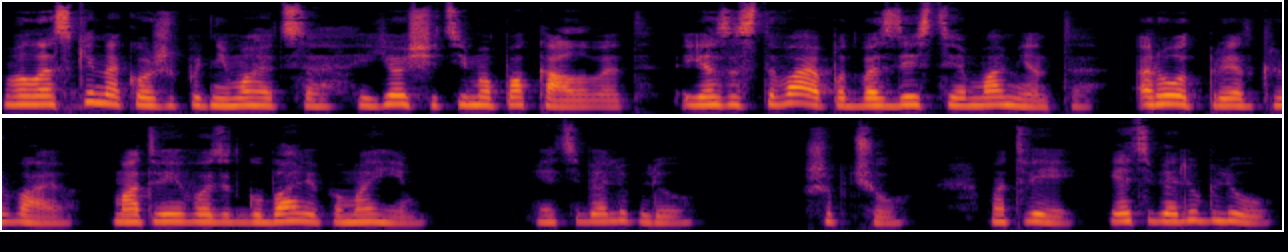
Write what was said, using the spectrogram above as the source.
Волоски на коже поднимаются, ее ощутимо покалывает. Я застываю под воздействием момента. рот приоткрываю. Матвей водит губами по моим. Я тебя люблю. Шепчу. Матвей, я тебя люблю.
